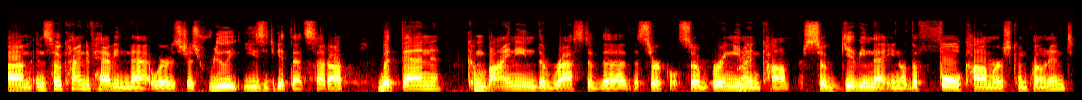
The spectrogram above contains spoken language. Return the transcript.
Um, and so kind of having that where it's just really easy to get that set up, but then combining the rest of the, the circle. So bringing Right. in commerce. So giving that, you know, the full commerce component,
